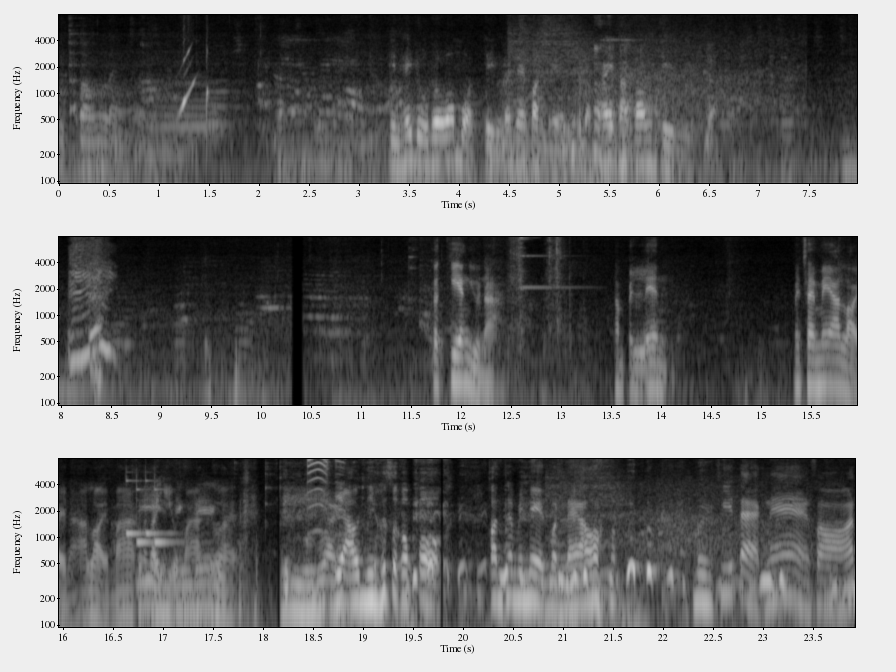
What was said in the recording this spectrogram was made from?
ถูกต้องแล้ว กินให้ดูด้วยว่าหมดจริงไม่ใช่คอนเทนต์แบบให้ตากล้องกินก็เกลี้ยงอยู่นะทำเป็นเล่น ไม่ใช่ไม่อร่อยนะ อร่อยมากแล้วก็หิวมากด้วยเดี๋ยวเอานิ้วสกปรกคอนเทมิเนตหมดแล้ว มึงขี้แตกแน่ซอส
